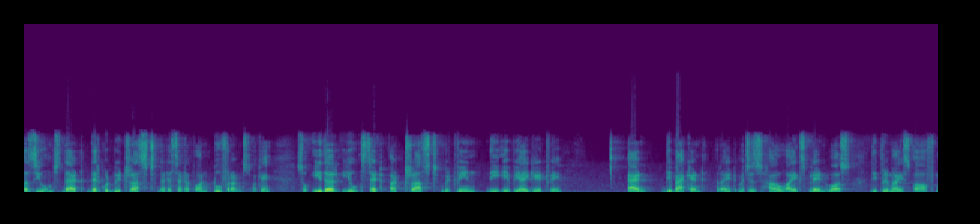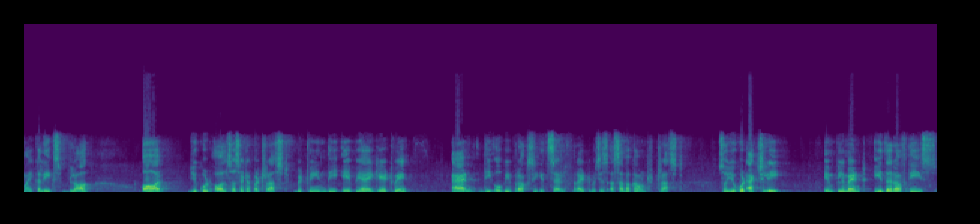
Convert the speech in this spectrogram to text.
assumes that there could be trust that is set up on two fronts okay? So either you set a trust between the API gateway and the backend right? Which is how I explained was the premise of my colleague's blog. Or you could also set up a trust between the API gateway and the OP proxy itself right? Which is a sub account trust. So you could actually implement either of these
